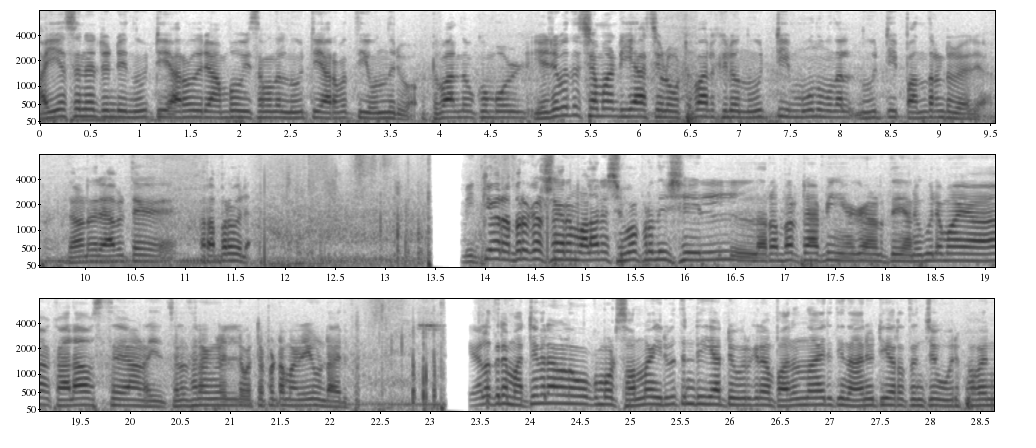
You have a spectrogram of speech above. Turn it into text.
ഐ എസ് എൻ ട്വന്റി നൂറ്റി അറുപത് രൂപ അമ്പത് പൈസ മുതൽ നൂറ്റി അറുപത്തി ഒന്ന് രൂപ. ഒട്ടുപാൽ നോക്കുമ്പോൾ എഴുപത് ശതമാനം ഡി ആർ സിയുള്ള ഒട്ടുപാൽ കിലോ നൂറ്റി മൂന്ന് മുതൽ നൂറ്റി പന്ത്രണ്ട് രൂപ വരെയാണ്. ഇതാണ് രാവിലത്തെ റബ്ബർ വില. മിക്ക റബ്ബർ കർഷകരും വളരെ ശുഭപ്രതീക്ഷയിൽ റബ്ബർ ടാപ്പിംഗ് ഒക്കെ നടത്തി അനുകൂലമായ കാലാവസ്ഥയാണ് ചില സ്ഥലങ്ങളിൽ ഒറ്റപ്പെട്ട മഴയും ഉണ്ടായിരുന്നു കേരളത്തിലെ മറ്റ് വിലകൾ നോക്കുമ്പോൾ സ്വർണം ഇരുപത്തിരണ്ട് ക്യാറ്റ് ഒരു ഗ്രാം പതിനൊന്നായിരത്തി നാനൂറ്റി അറുപത്തഞ്ച് ഒരു ഭവൻ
